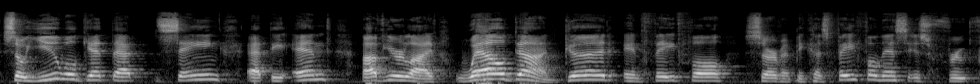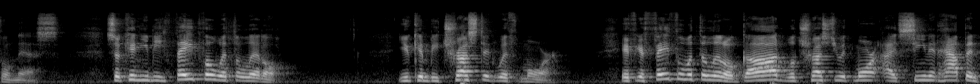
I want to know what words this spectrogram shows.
So you will get that saying at the end of your life Well done, good and faithful servant, because faithfulness is fruitfulness. So, can you be faithful with a little? You can be trusted with more. If you're faithful with the little, God will trust you with more. I've seen it happen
